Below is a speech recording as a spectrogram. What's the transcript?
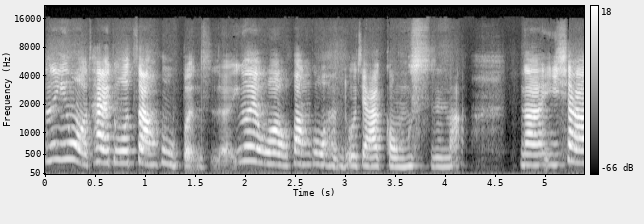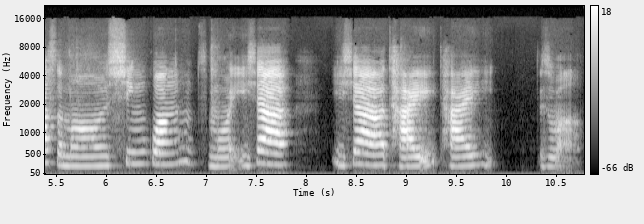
就是因为我太多账户本子了，因为我有换过很多家公司嘛，那一下什么星光，什么一下一下台台什么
